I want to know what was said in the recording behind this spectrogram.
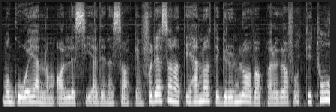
må gå gjennom alle sider av denne saken. For det er sånn at I henhold til Grunnloven paragraf 82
